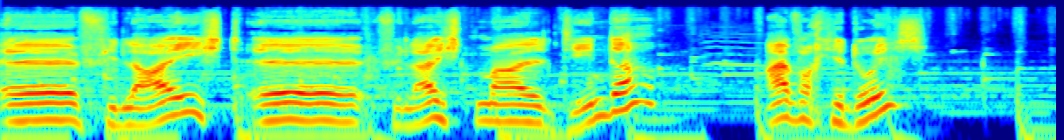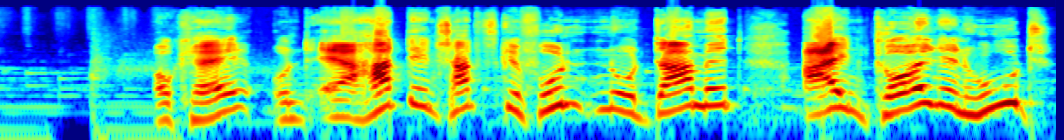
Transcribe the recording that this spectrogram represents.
äh, vielleicht, äh, vielleicht mal den da? Einfach hier durch. Okay, und er hat den Schatz gefunden und damit einen goldenen Hut.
